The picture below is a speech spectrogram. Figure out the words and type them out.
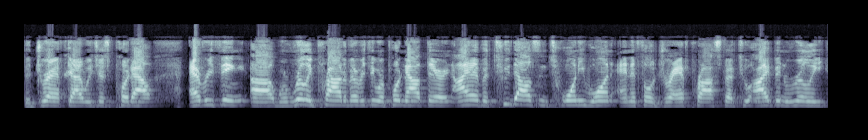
the draft guide we just put out, everything. Uh, we're really proud of everything we're putting out there. And I have a 2021 NFL Draft prospect who I've been really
